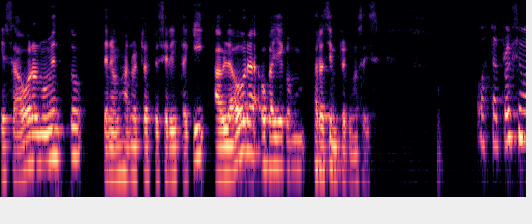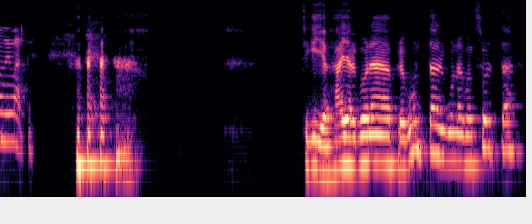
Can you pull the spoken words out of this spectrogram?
es ahora el momento. Tenemos a nuestra especialista aquí. Habla ahora o calle para siempre, como se dice. O hasta el próximo debate. Chiquillos, ¿hay alguna pregunta, alguna consulta?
